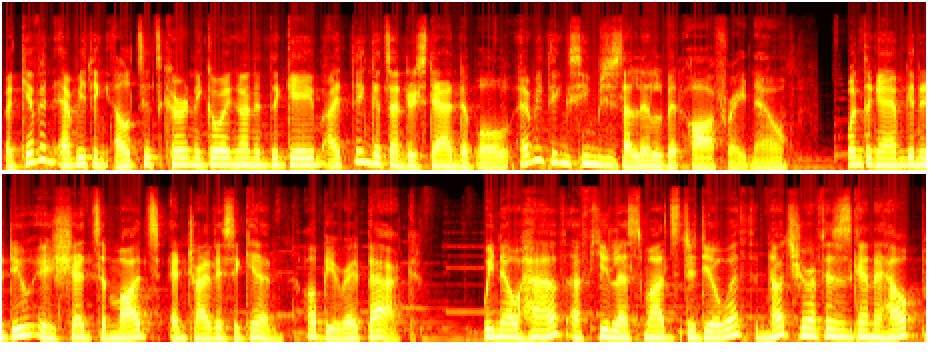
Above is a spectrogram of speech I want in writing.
But given everything else that's currently going on in the game, I think it's understandable. Everything seems just a little bit off right now. One thing I am going to do is shed some mods and try this again. I'll be right back. We now have a few less mods to deal with. Not sure if this is going to help.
